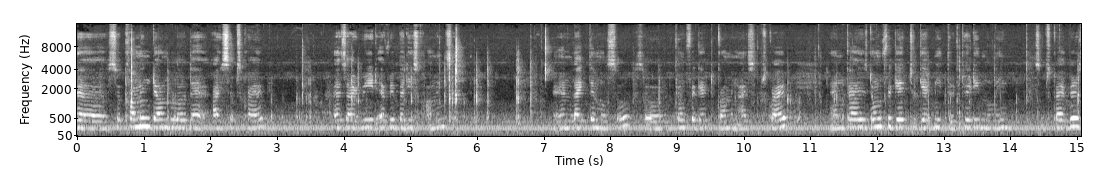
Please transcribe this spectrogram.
uh, so comment down below that I subscribe as I read everybody's comments and like them also. So don't forget to comment I subscribe. And guys don't forget to get me to 30 million subscribers.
